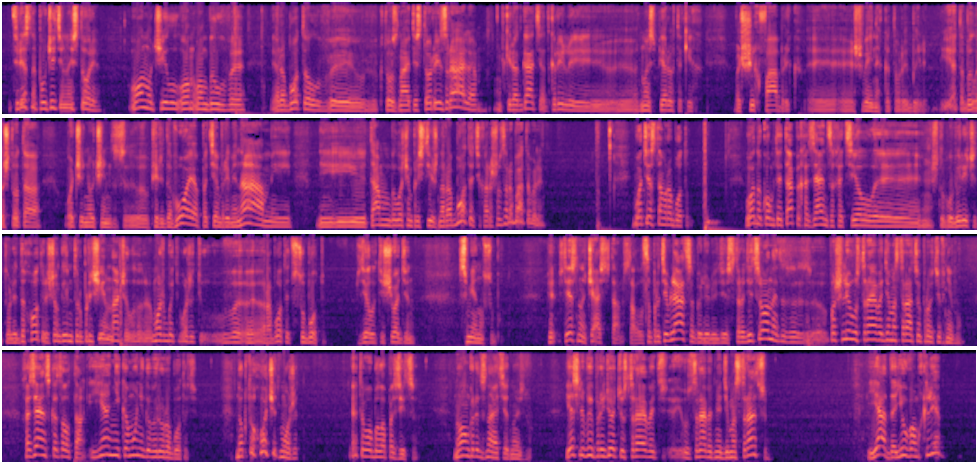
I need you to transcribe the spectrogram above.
Интересная, поучительная история. Он учил, он, он был в, работал в, кто знает историю Израиля, в Киратгате открыли э, одно из первых таких больших фабрик э, э, швейных, которые были. И это было что-то очень-очень э, передовое по тем временам, и, и, и там было очень престижно работать, хорошо зарабатывали. Вот я там работал. Вот на каком-то этапе хозяин захотел, чтобы увеличить то ли доход, или еще каким-то причин, начал, может быть, может в, работать в субботу, сделать еще один смену в субботу. Естественно, часть там стала сопротивляться, были люди с традиционной, пошли устраивать демонстрацию против него. Хозяин сказал так, я никому не говорю работать, но кто хочет, может. Этого была позиция. Но он говорит, знаете, одно из двух. Если вы придете устраивать, устраивать мне демонстрацию, я даю вам хлеб,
